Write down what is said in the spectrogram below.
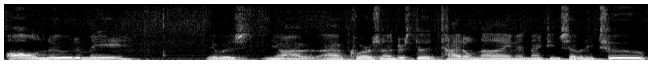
all new to me. It was, you know, I, I of course understood Title IX in 1972.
